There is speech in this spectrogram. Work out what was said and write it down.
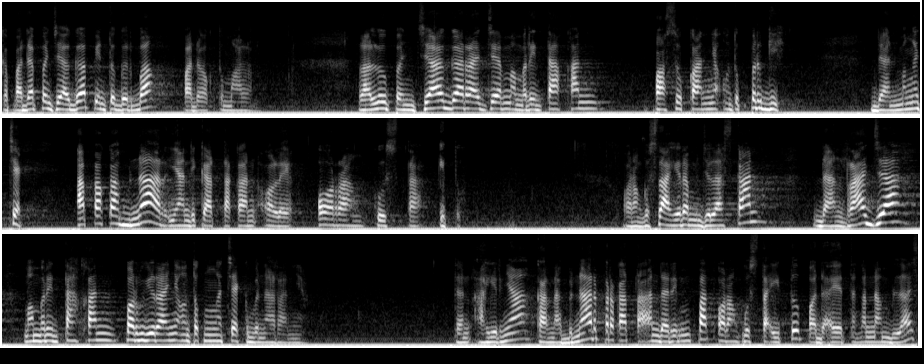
kepada penjaga pintu gerbang pada waktu malam. Lalu penjaga raja memerintahkan pasukannya untuk pergi dan mengecek apakah benar yang dikatakan oleh orang kusta itu. Orang kusta akhirnya menjelaskan dan raja memerintahkan perwiranya untuk mengecek kebenarannya. Dan akhirnya karena benar perkataan dari empat orang kusta itu pada ayat yang ke-16,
